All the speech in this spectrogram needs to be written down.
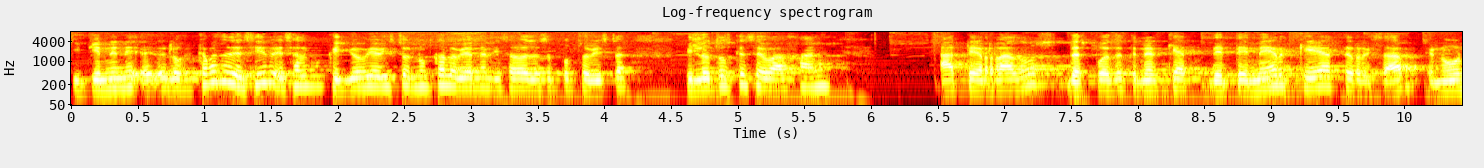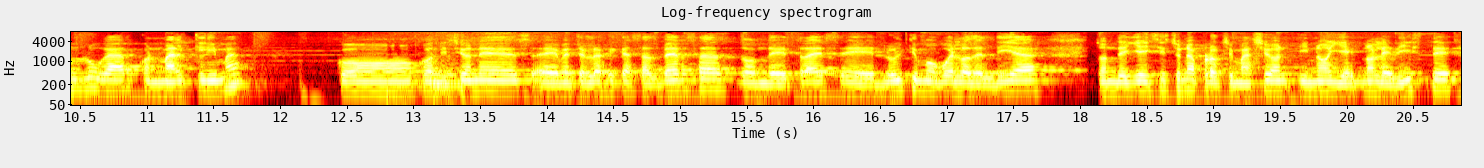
y tienen, eh, lo que acabas de decir es algo que yo había visto, nunca lo había analizado desde ese punto de vista, pilotos que se bajan aterrados después de tener que, de tener que aterrizar en un lugar con mal clima, con condiciones eh, meteorológicas adversas, donde traes el último vuelo del día, donde ya hiciste una aproximación y no, no le diste,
